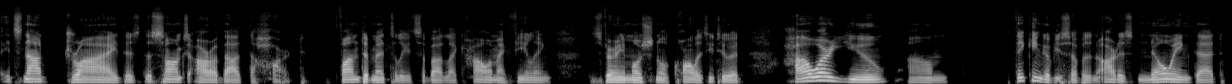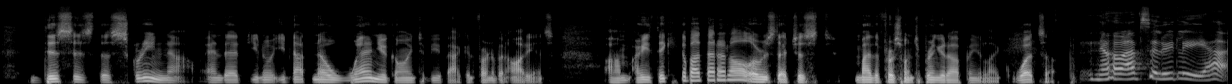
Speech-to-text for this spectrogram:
it's not dry. There's, the songs are about the heart. Fundamentally, it's about like how am I feeling. There's very emotional quality to it. How are you um, thinking of yourself as an artist, knowing that this is the screen now, and that you know you not know when you're going to be back in front of an audience? Um, are you thinking about that at all, or is that just am I the first one to bring it up and you're like, what's up? No, absolutely. Yeah.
